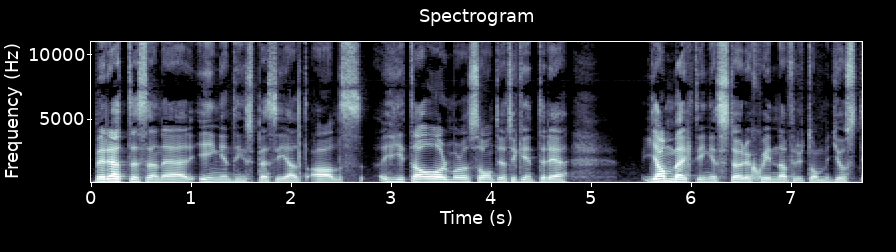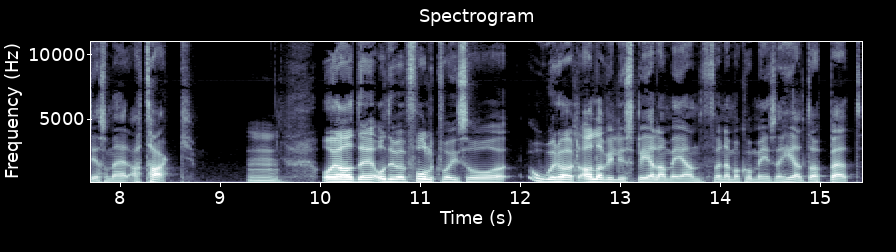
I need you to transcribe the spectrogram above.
Berättelsen är ingenting speciellt alls. Hitta armor och sånt, jag tycker inte det. Jag märkte ingen större skillnad förutom just det som är attack. Mm. Och jag hade, och det var, folk var ju så oerhört, alla vill ju spela med en för när man kommer in så helt öppet.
